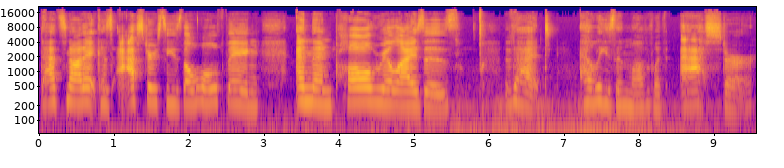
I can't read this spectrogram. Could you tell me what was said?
that's not it because Aster sees the whole thing. And then Paul realizes that Ellie's in love with Aster.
